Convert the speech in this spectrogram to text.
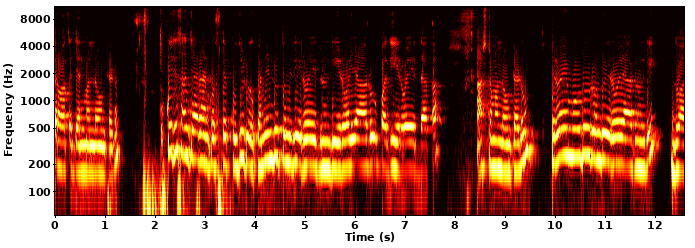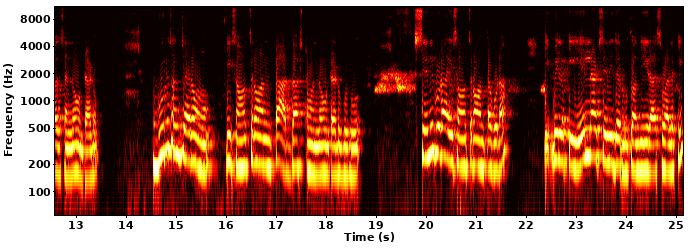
తర్వాత జన్మంలో ఉంటాడు. కుజ సంచారానికి వస్తే కుజుడు పన్నెండు తొమ్మిది ఇరవై ఐదు నుండి ఇరవై ఆరు పది ఇరవై ఐదు దాకా అష్టమంలో ఉంటాడు. ఇరవై మూడు రెండు ఇరవై ఆరు నుండి ద్వాదశంలో ఉంటాడు. గురు సంచారం ఈ సంవత్సరం అంతా అర్ధాష్టమంలో ఉంటాడు గురువు శని కూడా ఈ సంవత్సరం అంతా కూడా వీళ్ళకి ఏళ్ళనాటి శని జరుగుతుంది ఈ రాశి వాళ్ళకి.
